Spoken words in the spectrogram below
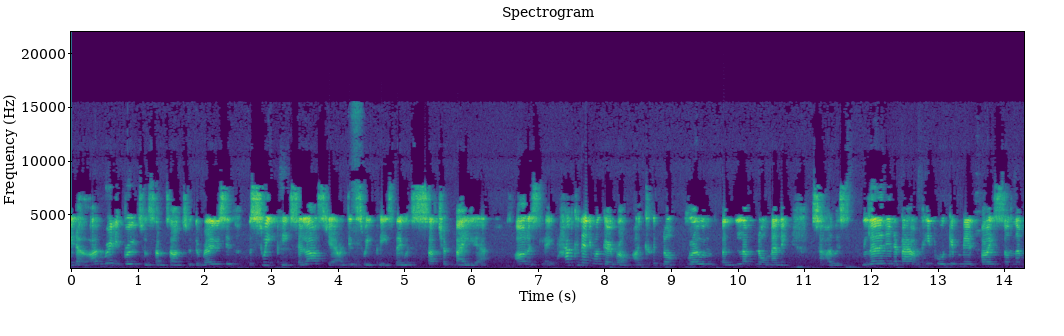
you know, I'm really brutal sometimes with the roses, the sweet peas. So last year I did sweet peas. They were such a failure. Honestly, how can anyone go wrong? I could not grow them for love nor money. So I was learning about, and people were giving me advice on them.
